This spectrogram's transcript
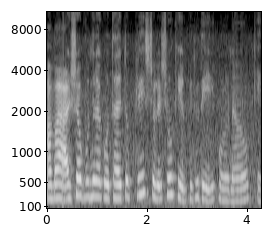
আমার আর সব বন্ধুরা কোথায়? তো প্লিজ চলে এসো, কেউ কিন্তু দেরি করো না ওকে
